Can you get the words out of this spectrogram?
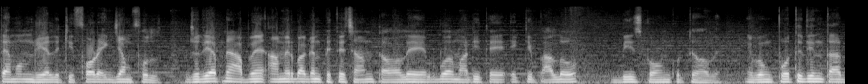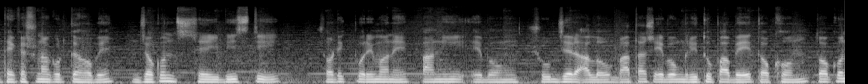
তেমন রিয়েলিটি ফর এক্সাম্পল যদি আপনি আমে- আমের বাগান পেতে চান, তাহলে উর্বর মাটিতে একটি ভালো বীজ বহন করতে হবে এবং প্রতিদিন তার দেখাশোনা করতে হবে। যখন সেই বীজটি সঠিক পরিমাণে পানি এবং সূর্যের আলো, বাতাস এবং ঋতু পাবে তখন তখন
